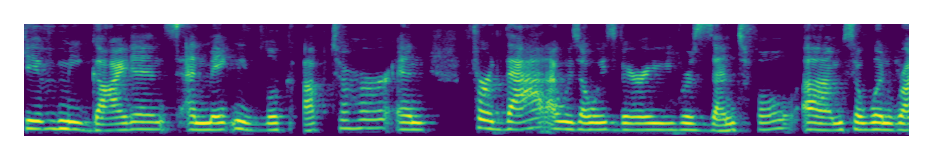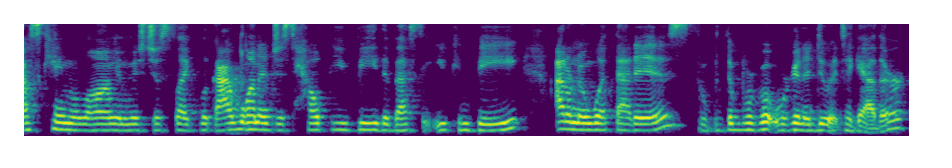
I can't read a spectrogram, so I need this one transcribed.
give me guidance and make me look up to her. And for that, I was always very resentful. Um, so when Russ came along and was just like, look, I want to just help you be the best that you can be. I don't know what that is, but, we're, we're going to do it together.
